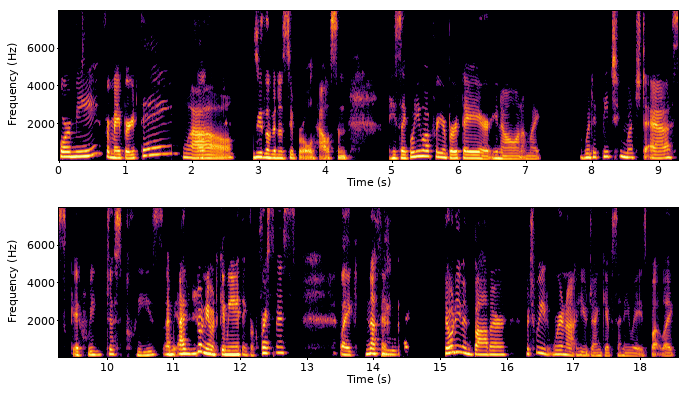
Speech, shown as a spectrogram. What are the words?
for me for my birthday. Wow. we live in a super old house and he's like what do you want for your birthday or you know and i'm like would it be too much to ask if we just please i mean I, you don't even have to give me anything for christmas like nothing Mm. Like, don't even bother which we we're not huge on gifts anyways but like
